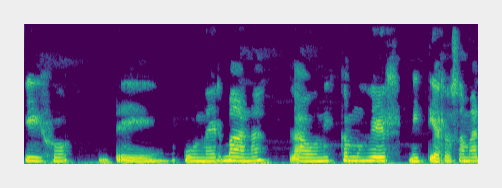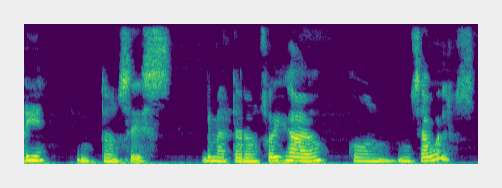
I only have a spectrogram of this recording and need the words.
hijo de una hermana, la única mujer, mi tía Rosa María. Entonces le mataron su ahijado con mis abuelos.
